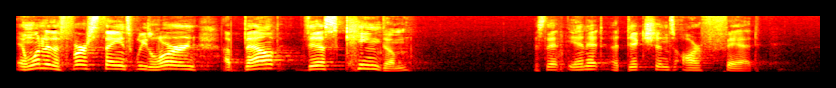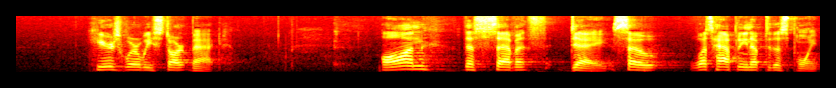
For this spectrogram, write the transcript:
And one of the first things we learn about this kingdom is that in it addictions are fed here's where we start back. On the seventh day. So, what's happening up to this point?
